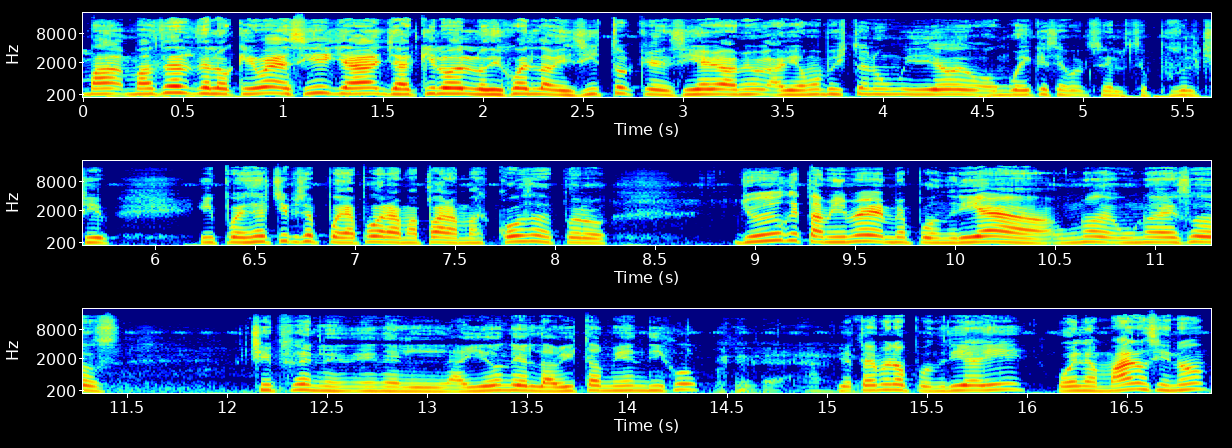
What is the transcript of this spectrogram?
Más de, de lo que iba a decir, ya, ya aquí lo, lo dijo el Davidcito, que sí habíamos, visto en un video a un güey que se, se- se puso el chip. Y pues ese chip se podía programar para más cosas, pero yo digo que también me, me pondría uno de, uno de esos chips en, en el, ahí donde el David también dijo. Yo también lo pondría ahí, o en la mano, si no.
